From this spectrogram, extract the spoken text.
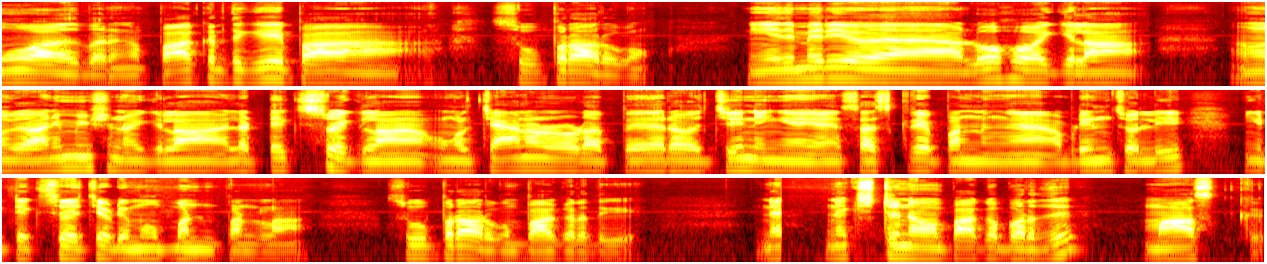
மூவ் ஆகுது பாருங்கள் பார்க்குறதுக்கே பா சூப்பராக இருக்கும். நீங்கள் இதேமாரி லோகோ வைக்கலாம் உங்களுக்கு அனிமேஷன் வைக்கலாம் இல்லை டெக்ஸ்ட் வைக்கலாம் உங்கள் சேனலோட பேரை வச்சு நீங்கள் சப்ஸ்கிரைப் பண்ணுங்கள் அப்படின்னு சொல்லி நீங்கள் டெக்ஸ்ட் வச்சு அப்படியே மூவ்மெண்ட் பண்ணலாம். சூப்பராக இருக்கும் பார்க்குறதுக்கு நெக்ஸ்ட்டு நம்ம பார்க்க போகிறது மாஸ்க்கு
